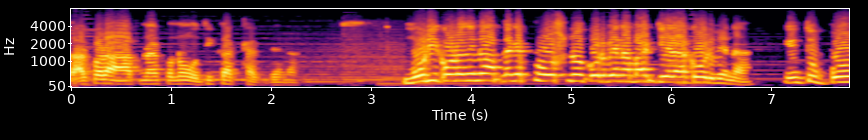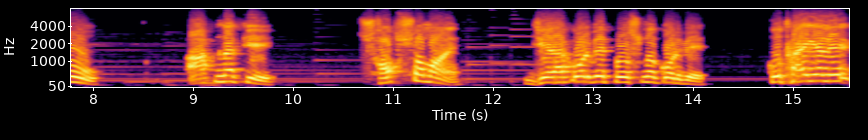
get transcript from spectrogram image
তারপর আপনার কোনো অধিকার থাকবে না। মুড়ি কোনোদিনও আপনাকে প্রশ্ন করবে না বা জেরা করবে না। কিন্তু বউ আপনাকে সব সময় জেরা করবে, প্রশ্ন করবে। কোথায় গেলে,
